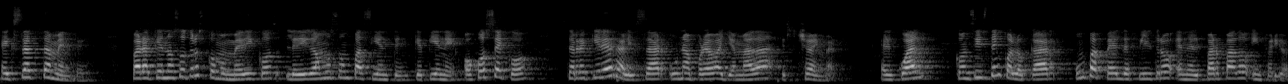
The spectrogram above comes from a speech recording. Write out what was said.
Exactamente. Para que nosotros como médicos le digamos a un paciente que tiene ojo seco, se requiere realizar una prueba llamada Scheimer, el cual consiste en colocar un papel de filtro en el párpado inferior.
